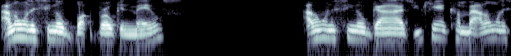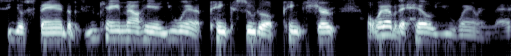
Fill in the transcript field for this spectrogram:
I don't want to see no buck broken males. I don't want to see no guys. You can't come out. I don't want to see your stand up. If you came out here and you wearing a pink suit or a pink shirt or whatever the hell you wearing, man.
